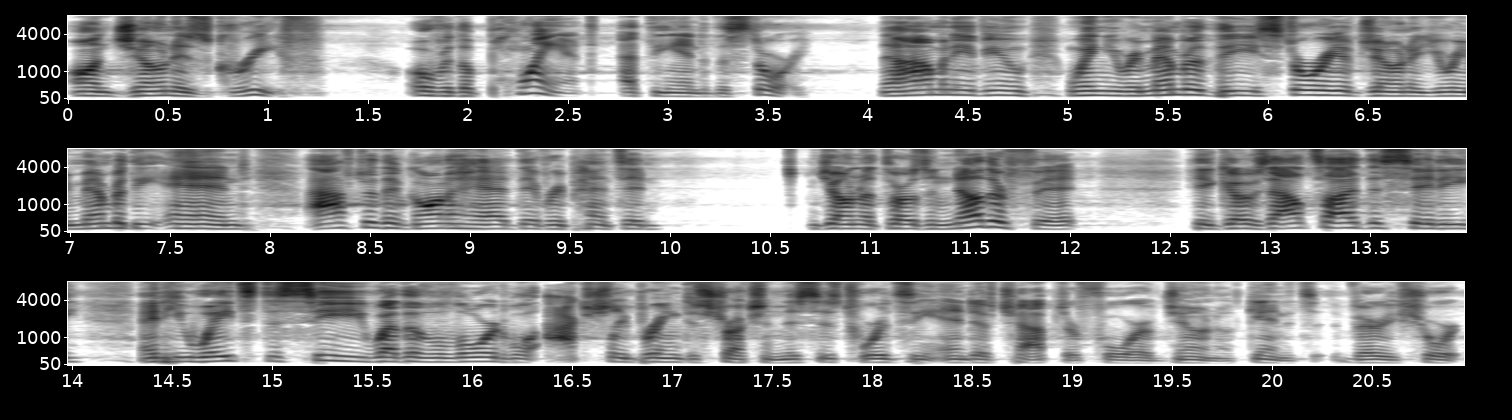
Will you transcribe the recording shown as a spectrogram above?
on Jonah's grief over the plant at the end of the story. Now, how many of you, when you remember the story of Jonah, you remember the end after they've gone ahead, they've repented? Jonah throws another fit he goes outside the city and he waits to see whether the Lord will actually bring destruction. This is towards the end of chapter 4 of Jonah. Again, it's a very short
